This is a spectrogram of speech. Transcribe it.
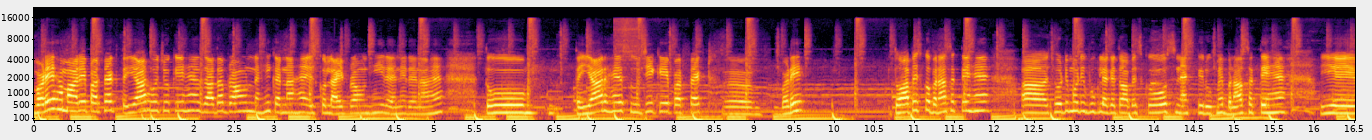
वड़े हमारे परफेक्ट तैयार हो चुके हैं। ज़्यादा ब्राउन नहीं करना है, इसको लाइट ब्राउन ही रहने देना है। तो तैयार है सूजी के परफेक्ट बड़े तो आप इसको बना सकते हैं। छोटी मोटी भूख लगे तो आप इसको स्नैक्स के रूप में बना सकते हैं। ये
